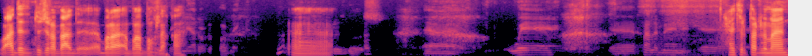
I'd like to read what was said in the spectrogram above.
وعادة تجرى بعد أبواب مغلقة. آه، حيث البرلمان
